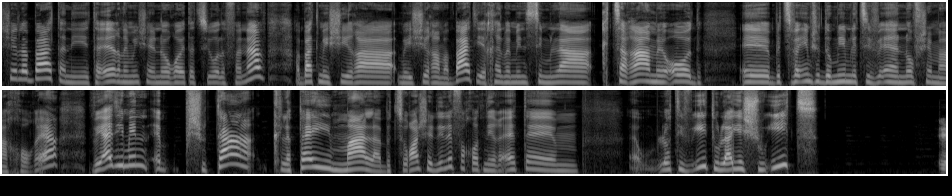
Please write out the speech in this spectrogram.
של הבת? אני אתאר למי שאינו רואה את הציור לפניו. הבת מישירה, מישירה מבט, היא אכן במין שמלה קצרה מאוד, אה, בצבעים שדומים לצבעי הנוף שמאחוריה, ויד ימין אה, פשוטה כלפי מעלה, בצורה שלי לפחות נראית אה, לא טבעית, אולי ישועית. אה,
